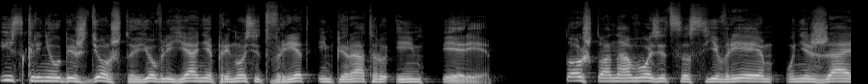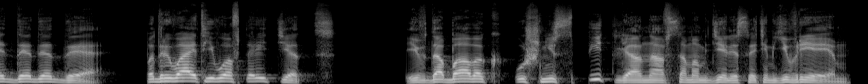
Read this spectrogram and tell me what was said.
искренне убежден, что ее влияние приносит вред императору и империи. То, что она возится с евреем, унижает ДДД, подрывает его авторитет. И вдобавок, уж не спит ли она в самом деле с этим евреем?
